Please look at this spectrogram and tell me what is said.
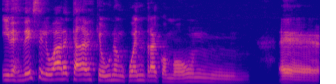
y, desde ese lugar, cada vez que uno encuentra como un... Eh,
